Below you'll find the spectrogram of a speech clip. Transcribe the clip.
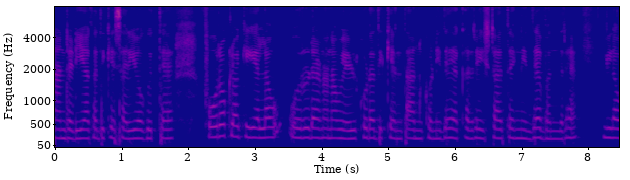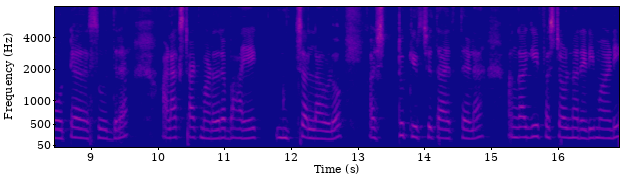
ನಾನು ರೆಡಿ ಆಗೋದಕ್ಕೆ ಸರಿ ಹೋಗುತ್ತೆ. ಫೋರ್ ಓ ಕ್ಲಾಕಿಗೆಲ್ಲ ಹೊರಡೋಣ, ನಾವು ಹೇಳ್ಕೊಡೋದಕ್ಕೆ ಅಂತ ಅಂದ್ಕೊಂಡಿದ್ದೆ ಯಾಕಂದರೆ ಇಷ್ಟ ಆಗ್ತಂಗೆ ನಿದ್ದೆ ಬಂದರೆ, ಇಲ್ಲ ಹೊಟ್ಟೆ ಹಸಿದ್ರೆ ಅಳಕ್ಕೆ ಸ್ಟಾರ್ಟ್ ಮಾಡಿದ್ರೆ ಬಾಯೇ ಮುಚ್ಚಲ್ಲ ಅವಳು. ಅಷ್ಟು ಕಿರ್ಚುತ್ತಾ ಇರ್ತಾಳೆ. ಹಂಗಾಗಿ ಫಸ್ಟ್ ಅವಳನ್ನ ರೆಡಿ ಮಾಡಿ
